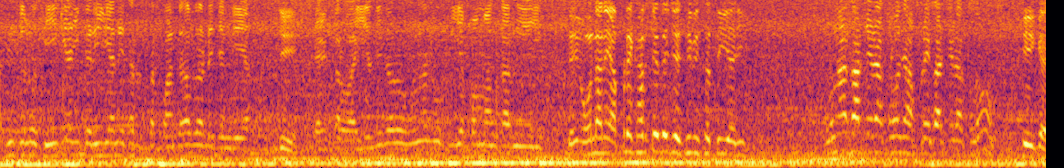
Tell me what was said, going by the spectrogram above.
ਅਸੀਂ ਚਲੋ ਠੀਕ ਹੈ ਜੀ ਕਰੀ ਜਾਂਦੇ ਸਰ ਸਰਪੰਚ ਸਾਹਿਬ ਸਾਡੇ ਚੰਗੇ ਆ। ਜੀ। ਟੈਕ ਕਰਵਾਈ ਜਾਂਦੇ ਤਾਂ ਉਹਨਾਂ ਨੂੰ ਕੀ ਆਪਾਂ ਮੰਗ ਕਰਨੀ ਹੈ ਜੀ? ਤੇ ਉਹਨਾਂ ਨੇ ਆਪਣੇ ਖਰਚੇ ਤੇ ਜੇਸੀਬੀ ਸੱਦੀ ਆ ਜੀ? ਉਹਨਾਂ ਖਰਚੇ ਰੱਖ ਲਓ ਜਾਂ ਆਪਣੇ ਖਰਚੇ ਰੱਖ ਲਓ। ਠੀਕ ਹੈ।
